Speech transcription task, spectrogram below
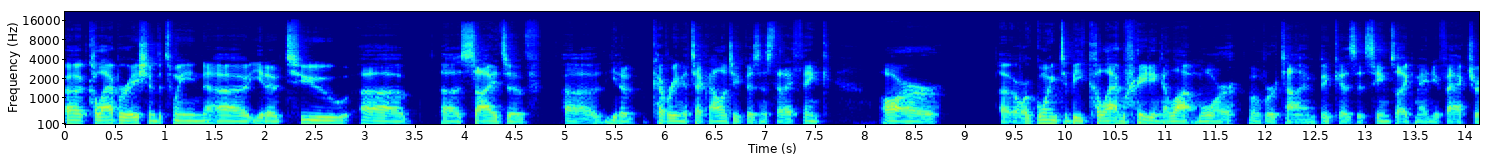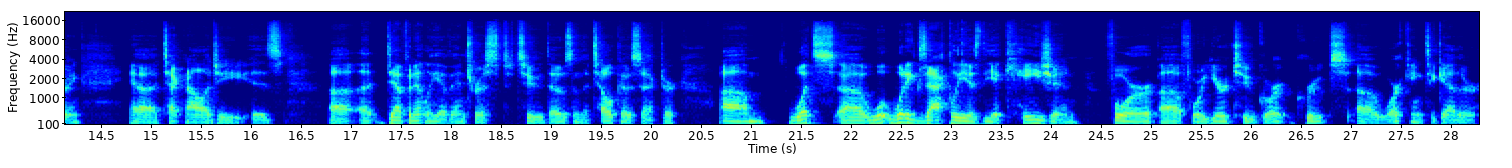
a, a collaboration between uh, you know two uh, uh, sides of uh, you know covering the technology business that I think are uh, are going to be collaborating a lot more over time because it seems like manufacturing uh, technology is definitely of interest to those in the telco sector. Um, what's what, what exactly is the occasion? For uh, for your two gr- groups uh, working together.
